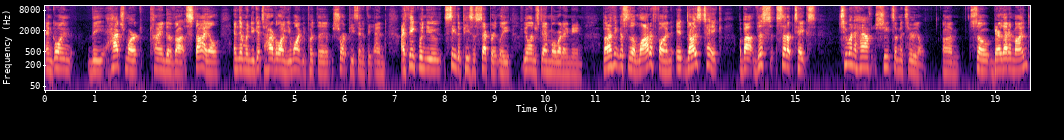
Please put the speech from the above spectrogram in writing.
and going the hatch mark kind of uh, style. And then when you get to however long you want you put the short piece in at the end. I think when you see the pieces separately you'll understand more what i mean. But i think this is a lot of fun. It does take about this setup takes two and a half sheets of material um, so bear that in mind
